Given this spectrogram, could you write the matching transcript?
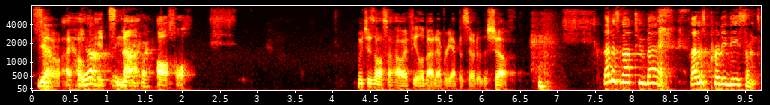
So yeah. I hope yeah, it's exactly. not awful which is also how I feel about every episode of the show. that is not too bad. That is pretty decent.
